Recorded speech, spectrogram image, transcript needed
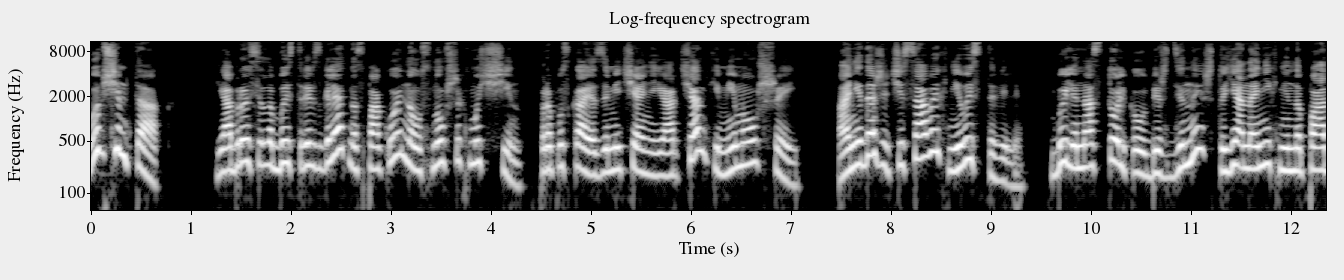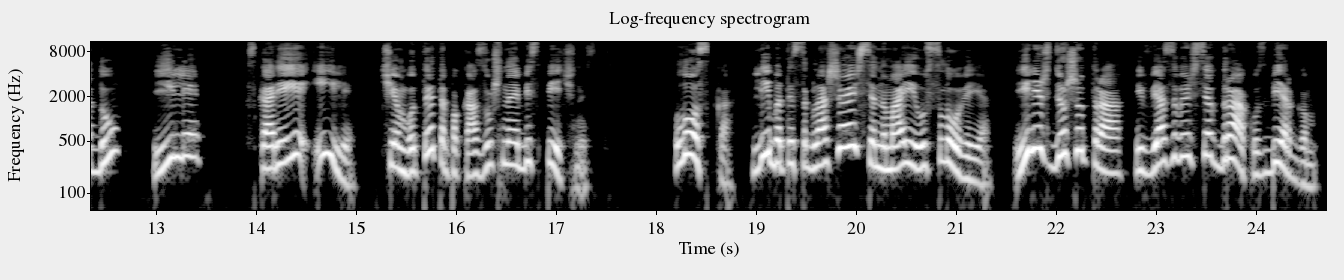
В общем так, я бросила быстрый взгляд на спокойно уснувших мужчин, пропуская замечания Арчанки мимо ушей. Они даже часовых не выставили. Были настолько убеждены, что я на них не нападу или... Скорее или, чем вот эта показушная беспечность. Лоска, либо ты соглашаешься на мои условия, или ждешь утра и ввязываешься в драку с Бергом.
